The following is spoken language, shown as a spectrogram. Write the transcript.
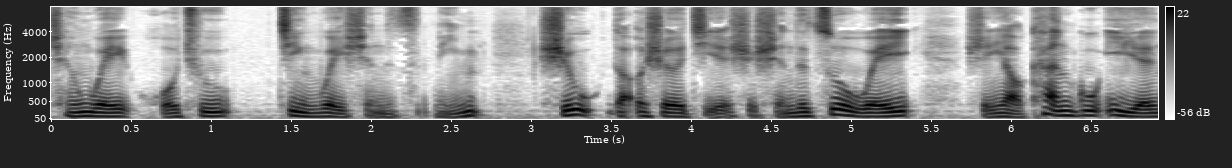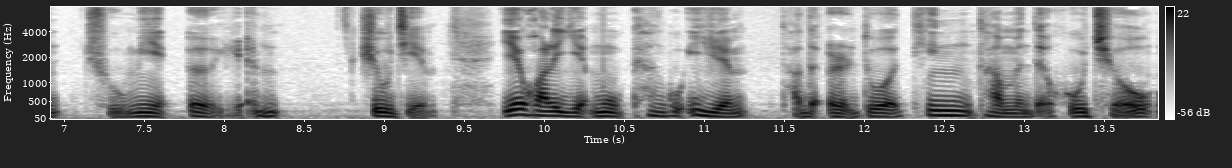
成为活出敬畏神的子民。十五到二十二节是神的作为，神要看顾一人，除灭恶人。十五节，耶和华的眼目看顾一人，他的耳朵听他们的呼求。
